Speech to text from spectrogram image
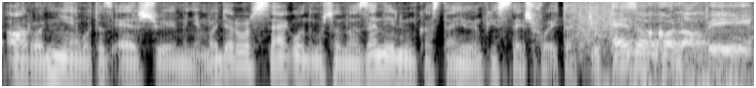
arról, hogy milyen volt az első élménye Magyarországon, de most azon zenélünk, aztán jövünk vissza és folytatjuk. Ez a kanapé.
